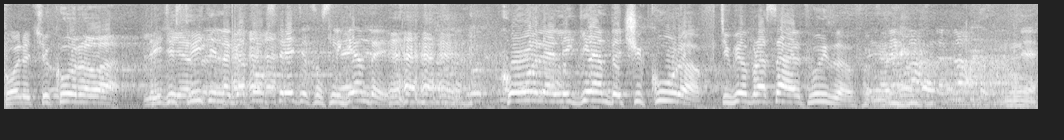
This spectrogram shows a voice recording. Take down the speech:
Коля Чукурова. Ты действительно готов встретиться с легендой? Коля, легенда Чекуров, тебе бросают вызов. Не.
